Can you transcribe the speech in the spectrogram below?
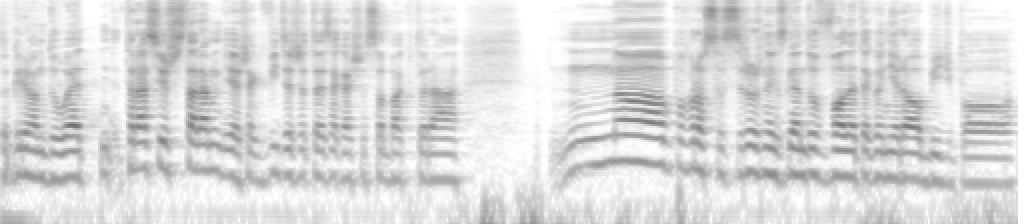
dogrywam duet. Teraz już staram, wiesz, jak widzę, że to jest jakaś osoba, która no po prostu z różnych względów wolę tego nie robić, bo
